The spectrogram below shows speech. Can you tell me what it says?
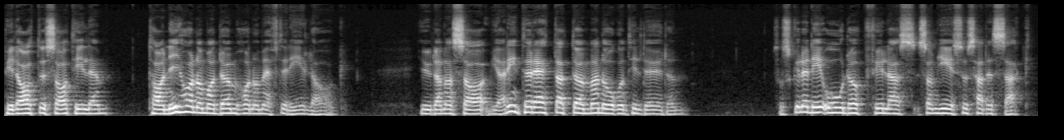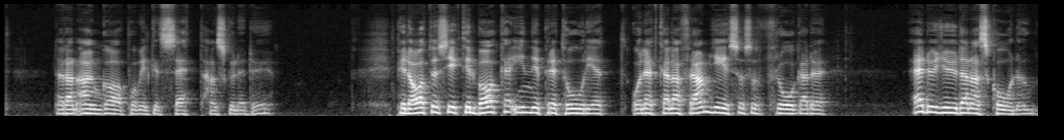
Pilatus sa till dem Ta ni honom och döm honom efter er lag. Judarna sa Vi har inte rätt att döma någon till döden. Så skulle det ord uppfyllas som Jesus hade sagt när han angav på vilket sätt han skulle dö. Pilatus gick tillbaka in i pretoriet och lät kalla fram Jesus och frågade Är du judarnas konung?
